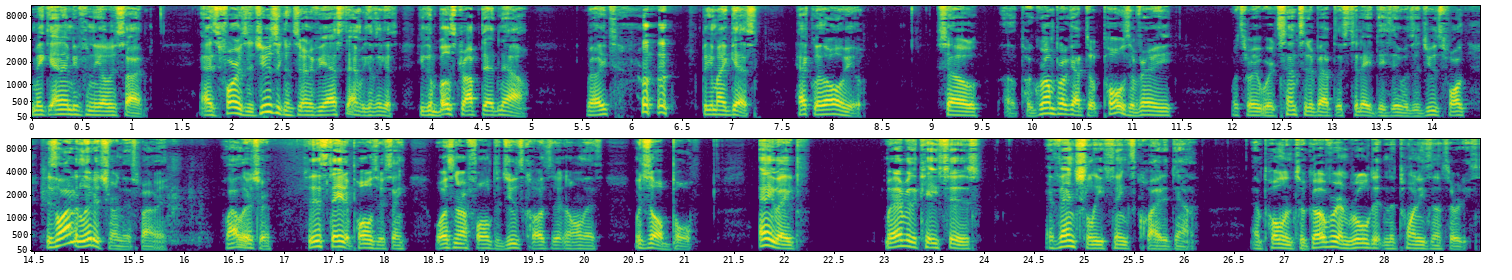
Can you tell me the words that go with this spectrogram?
Make an enemy from the other side. As far as the Jews are concerned, if you ask them, because I guess you can both drop dead now, right? Be my guest. Heck with all of you. So uh, pogrom broke out. The Poles are very, what's the right word, sensitive about this today. They say it was the Jews' fault. There's a lot of literature on this, by the way. A lot of literature. To this day, the Poles are saying, wasn't our fault, the Jews caused it and all this, which is all bull. Anyway, whatever the case is, eventually things quieted down. And Poland took over and ruled it in the 20s and 30s.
